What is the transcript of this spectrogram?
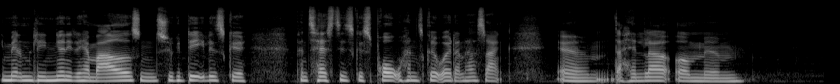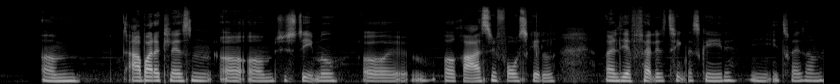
imellem linjerne i det her meget sådan psykedeliske, fantastiske sprog, han skriver i den her sang, øh, der handler om, øh, om arbejderklassen og om systemet og, øh, og raceforskelle og alle de her forfærdelige ting, der skete i, i 60'erne.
